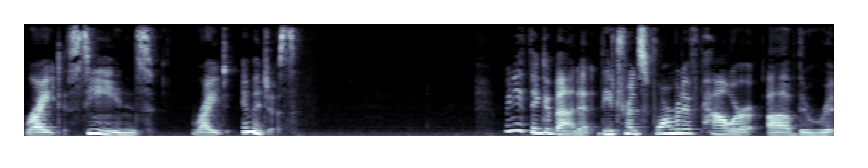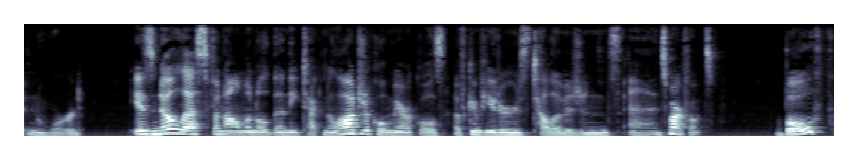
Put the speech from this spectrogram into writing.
write scenes, write images. When you think about it, the transformative power of the written word is no less phenomenal than the technological miracles of computers, televisions, and smartphones. Both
